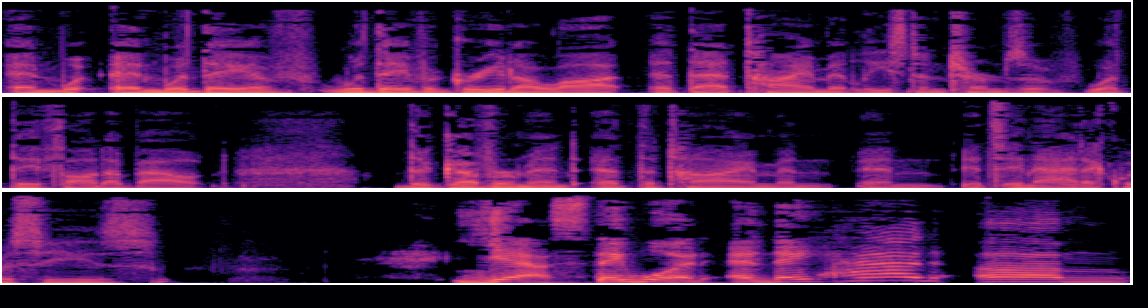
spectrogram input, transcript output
And w- and would they have would they have agreed a lot at that time, at least in terms of what they thought about the government at the time and, and its inadequacies? Yes, they would. And they had, um,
